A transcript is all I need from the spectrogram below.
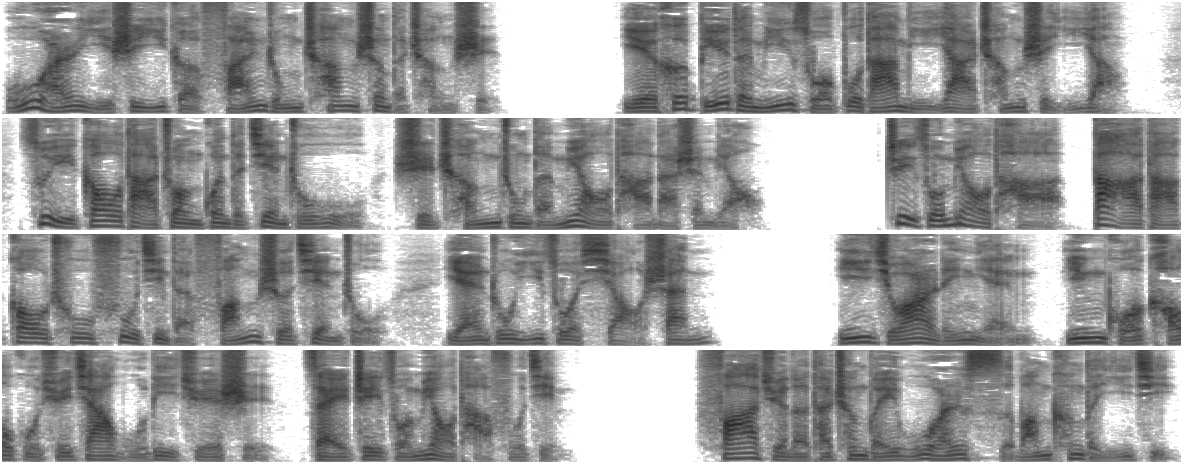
乌尔已是一个繁荣昌盛的城市。也和别的米索不达米亚城市一样，最高大壮观的建筑物是城中的庙塔那神庙。这座庙塔大大高出附近的房舍建筑，俨如一座小山。一九二零年，英国考古学家武力爵士在这座庙塔附近发掘了他称为乌尔死亡坑的遗迹，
